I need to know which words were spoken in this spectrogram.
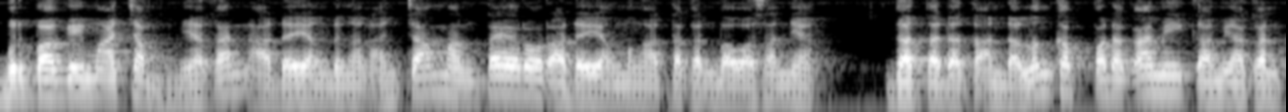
berbagai macam ya kan ada yang dengan ancaman teror ada yang mengatakan bahwasannya data-data Anda lengkap pada kami, kami akan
